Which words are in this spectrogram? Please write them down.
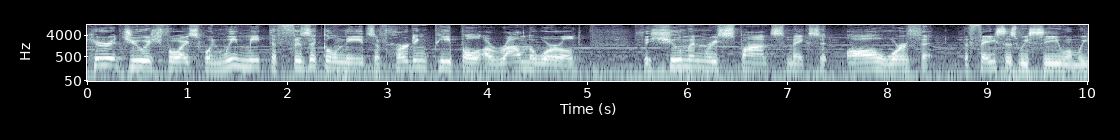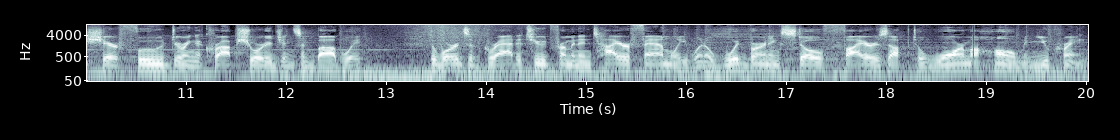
Here at Jewish Voice, when we meet the physical needs of hurting people around the world, the human response makes it all worth it. The faces we see when we share food during a crop shortage in Zimbabwe, the words of gratitude from an entire family when a wood burning stove fires up to warm a home in Ukraine,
